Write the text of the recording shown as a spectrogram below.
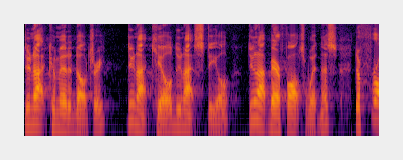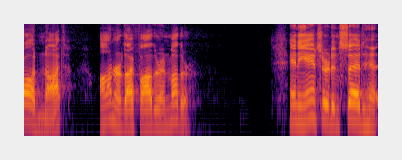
Do not commit adultery, do not kill, do not steal, do not bear false witness, defraud not, honor thy father and mother. And he answered and said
